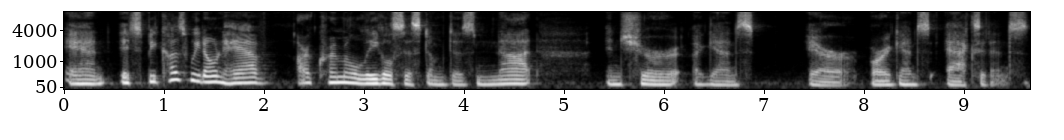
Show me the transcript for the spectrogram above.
And it's because we don't have our criminal legal system does not insure against error or against accidents.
